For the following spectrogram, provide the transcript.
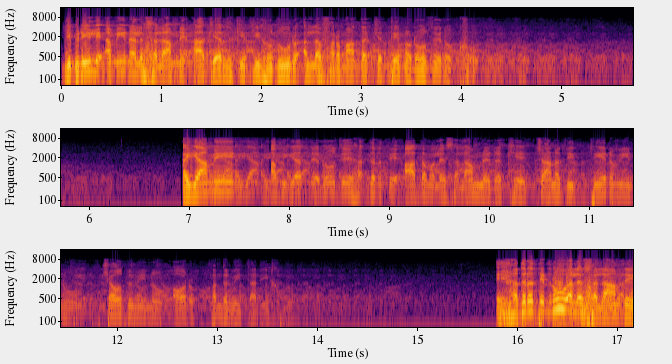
जबरील अमीन सलाम ने आके अर्ज़ की हजूर, अल्लाह फरमादा कि तीन रोज़े रखो। अयामे अबियत रोज़े हज़रत आदम सलाम ने रखे की तेरहवीं चौदहवीं और पंद्रहवीं तारीख हज़रत नूह सलाम के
